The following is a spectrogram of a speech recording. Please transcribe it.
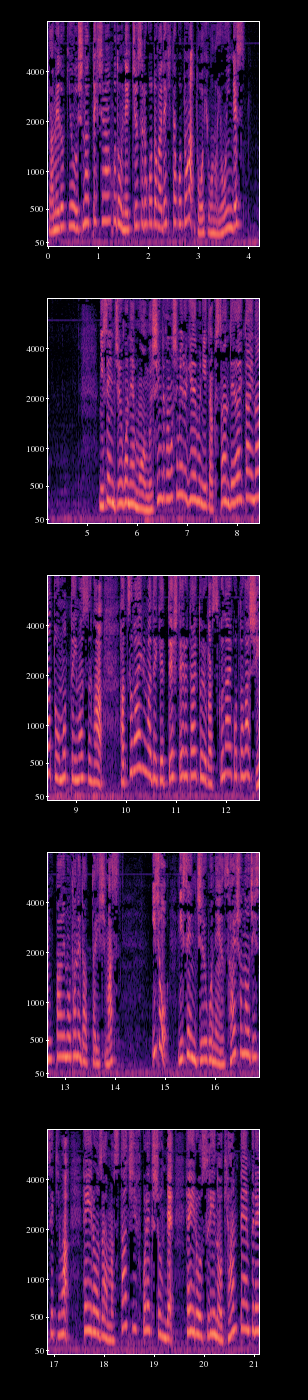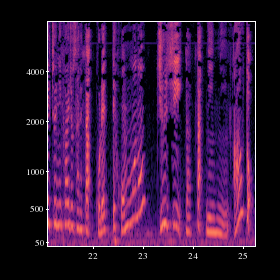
やめ時を失ってしまうほど熱中することができたことが投票の要因です。2015年も無心で楽しめるゲームにたくさん出会いたいなと思っていますが、発売日まで決定しているタイトルが少ないことが心配の種だったりします。以上、2015年最初の実績は、ヘイローザマスターチーフコレクションで、ヘイロー3のキャンペーンプレイ中に解除された、これって本物 ?10G だったニンニンアウト。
